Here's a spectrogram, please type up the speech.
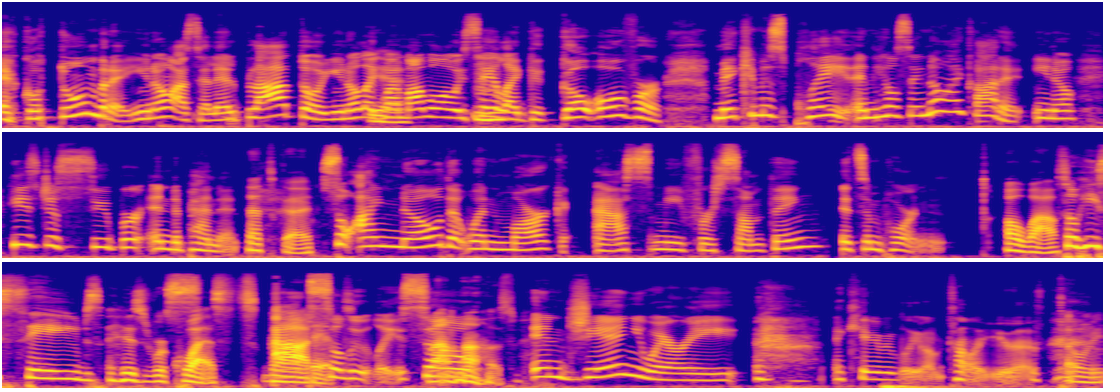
es costumbre, you know, hacerle el plato, you know, like my mom will always say, like, go over, make him his plate. And he'll say, no, I got it. You know, he's just super independent. That's good. So I know that when Mark asks me for something, it's important. Oh wow. So he saves his requests. Got it. Absolutely. So husband. Uh-huh. in January, I can't even believe I'm telling you this. Tell me.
